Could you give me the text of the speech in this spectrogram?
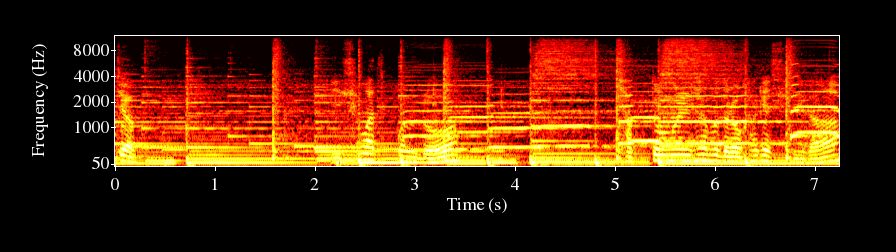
직접 이 스마트폰으로 작동을 해보도록 하겠습니다.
